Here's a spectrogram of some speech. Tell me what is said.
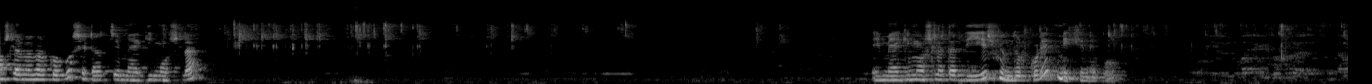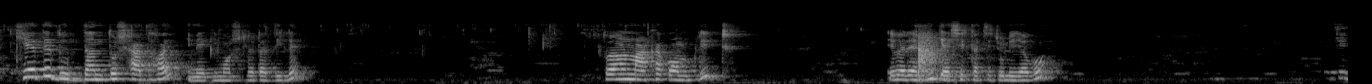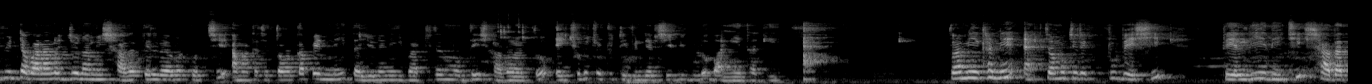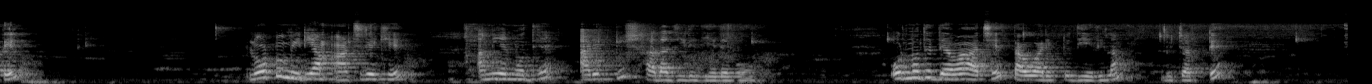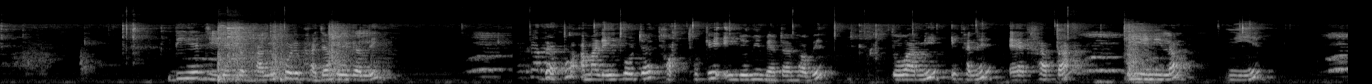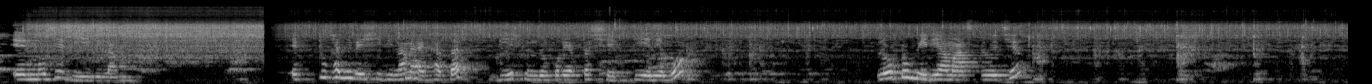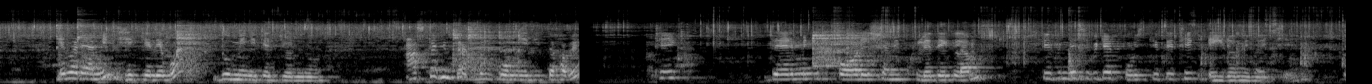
মশলা ব্যবহার করব, সেটা হচ্ছে ম্যাগি মশলা। এই ম্যাগি মশলাটা দিয়ে সুন্দর করে মেখে নেব। খেতে দুর্দান্ত স্বাদ হয় এই ম্যাগি মশলাটা দিলে। তো আমার মাখা কমপ্লিট। এবারে আমি গ্যাসের কাছে চলে যাব। টিফিনটা বানানোর জন্য আমি সাদা তেল ব্যবহার করছি। আমার কাছে তরকা পেন নেই, তাই জন্য আমি এই বাটিটার মধ্যেই সাধারণত এই ছোট ছোট টিফিন রেসিপিগুলো বানিয়ে থাকি। তো আমি এখানে এক চামচের একটু বেশি তেল দিয়ে দিয়েছি, সাদা তেল। লো টু মিডিয়াম আঁচ রেখে আমি এর মধ্যে আর একটু সাদা জিরে দিয়ে দেব। ওর মধ্যে দেওয়া আছে, তাও আর একটু দিয়ে দিলাম, দু চারটে। দিয়ে জিরেটা ভালো করে ভাজা হয়ে গেলে দেখো, আমার এই পর্যায়ে থকথকে এইরকমই ব্যাটার হবে। তো আমি এখানে এক হাতা নিয়ে নিলাম, নিয়ে এর মধ্যে দিয়ে দিলাম। একটুখানি বেশি দিলাম এক হাতা, দিয়ে সুন্দর করে একটা শেপ দিয়ে দেব। লো টু মিডিয়াম আঁচ রয়েছে। এবারে আমি ঢেকে দেব দু মিনিটের জন্য। আঁচটা কিন্তু একদম কমিয়ে দিতে হবে। ঠিক দেড় মিনিট পর এসে আমি খুলে দেখলাম। টিফিন রেসিপিটার পরিস্থিতি ঠিক এইরকমই হয়েছে।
